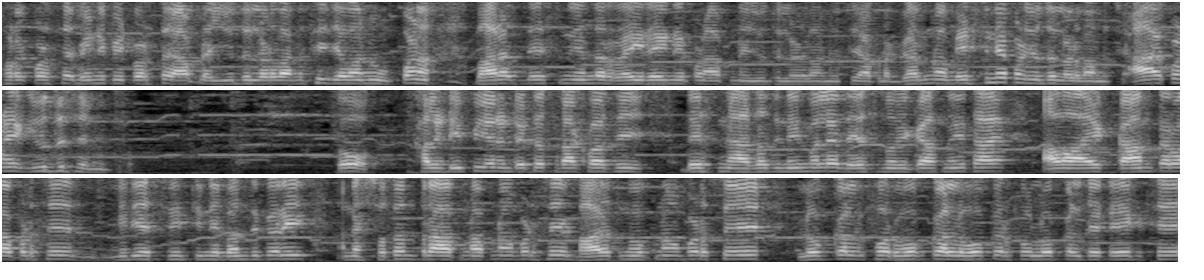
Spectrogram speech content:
ફરક પડશે બેનિફિટ પડશે. આપણે યુદ્ધ લડવા નથી જવાનું, પણ ભારત દેશની અંદર રહી રહીને પણ આપણે યુદ્ધ લડવાનું છે. આપણે ઘરમાં બેસીને પણ યુદ્ધ લડવાનું છે. આ પણ એક યુદ્ધ છે મિત્રો. તો ખાલી ડીપી અને સ્ટેટસ રાખવાથી દેશને આઝાદી નહીં મળે, દેશનો વિકાસ નહીં થાય. આવા એક કામ કરવા પડશે, વિદેશ નીતિને બંધ કરી અને સ્વતંત્ર આપનો અપનાવવું પડશે, ભારતનું અપનાવવું પડશે. Local for vocal vocal for local જે ટેગ છે,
